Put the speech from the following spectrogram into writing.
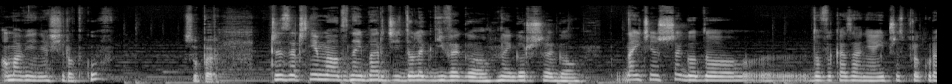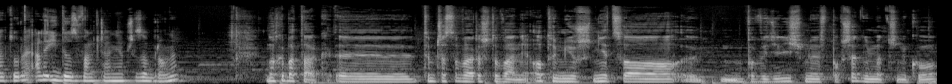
omawiania środków. Super. Czy zaczniemy od najbardziej dolegliwego, najgorszego, najcięższego do, do wykazania i przez prokuraturę, ale i do zwalczania przez obronę? No chyba tak. Yy, tymczasowe aresztowanie. O tym już nieco yy, powiedzieliśmy w poprzednim odcinku,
